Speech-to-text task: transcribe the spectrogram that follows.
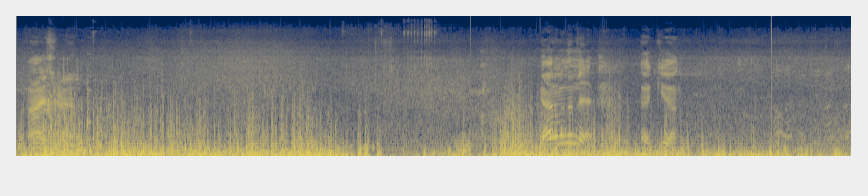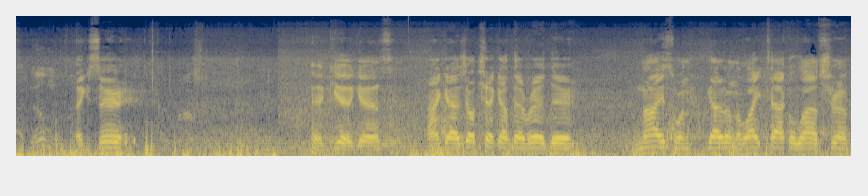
Nice red. Got him in the net. Heck yeah. That's a good one. Thank you, sir. Heck yeah, guys. All right, guys, y'all check out that red there. Nice one. Got it on the light tackle live shrimp.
